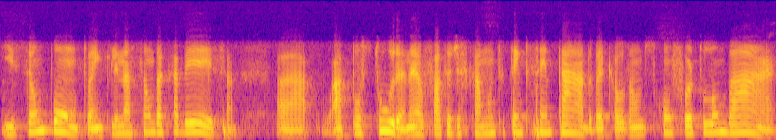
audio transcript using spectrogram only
Isso é um ponto. A inclinação da cabeça, a, a postura, né? O fato de ficar muito tempo sentado vai causar um desconforto lombar.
